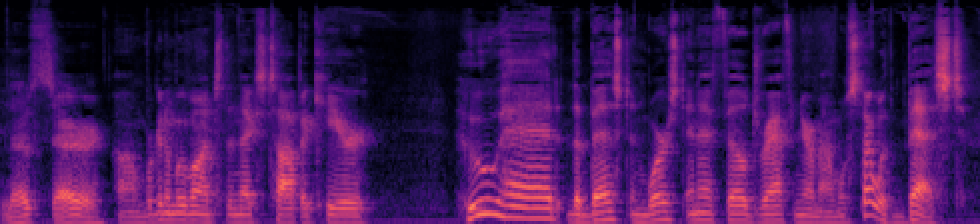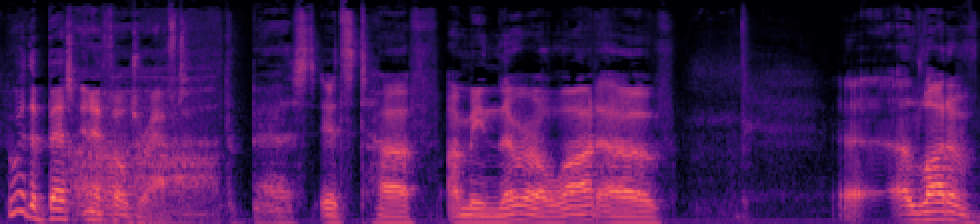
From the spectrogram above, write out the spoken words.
No, sir. um, we're going to move on to the next topic here. Who had the best and worst NFL draft in your mind? We'll start with best. Who had the best NFL draft? Best. It's tough. I mean, there were a lot of uh, a lot of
